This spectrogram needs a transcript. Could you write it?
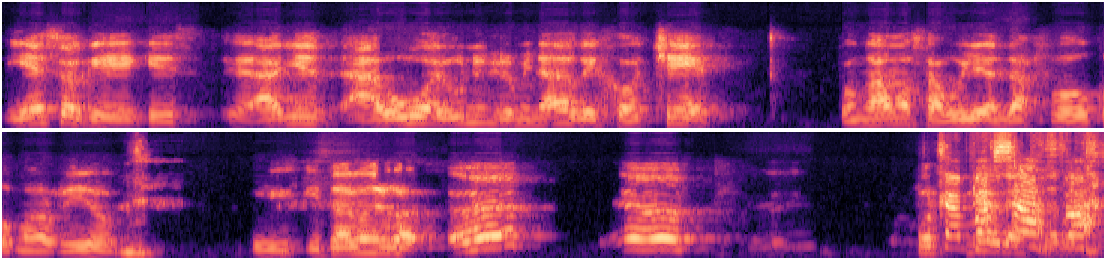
Y eso que, que alguien, ah, hubo algún iluminado que dijo, che, pongamos a William Dafoe como Río. Y, y todo el mundo dijo, ¿eh? ¿Eh? ¿Por qué, ahora?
